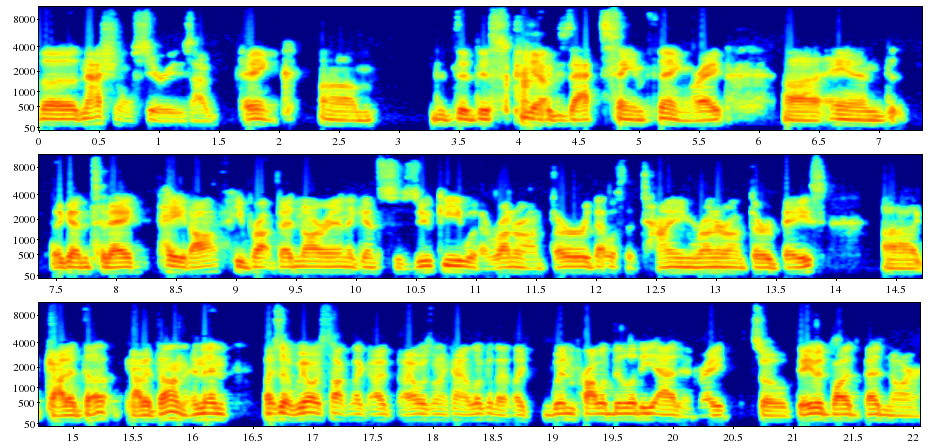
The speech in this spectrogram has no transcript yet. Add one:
the national series. I think um, did this kind yeah. of exact same thing, right? Uh, and again today paid off. He brought Bednar in against Suzuki with a runner on third. That was the tying runner on third base. Uh, got it done. Got it done. And then like I said, we always talk like I, I always want to kind of look at that like win probability added, right? So David Bednar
